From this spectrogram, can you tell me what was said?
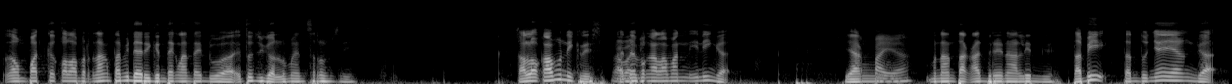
lompat ke kolam renang tapi dari genteng lantai dua itu juga lumayan serem sih. Kalau kamu nih Chris, Apa ada nih? pengalaman ini enggak? Yang Apa ya? menantang adrenalin. Tapi tentunya yang enggak me-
